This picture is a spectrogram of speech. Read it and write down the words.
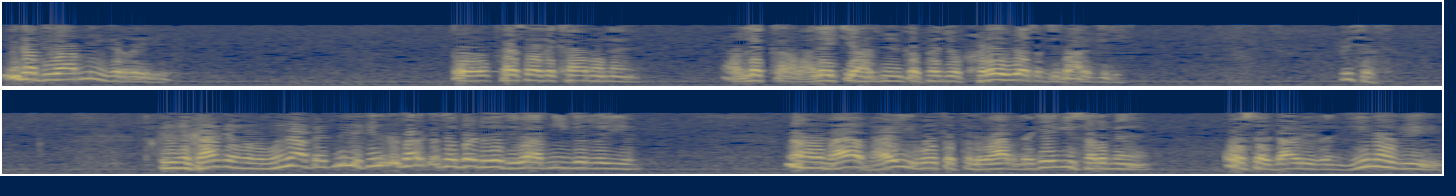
ان کا دیوار نہیں گر رہی۔ ہے تو فیصلہ دکھا انہوں نے اور لکھ کر حوالے کیا آدمی کا پھر جو کھڑے ہوئے تو دیوار گری پیچھے سے۔ کسی نے کہا کہ آپ اتنی یقین کے ساتھ کیسے بیٹھے ہوئے دیوار نہیں گر رہی ہے۔ میں فرمایا، بھائی، وہ تو تلوار لگے گی سر میں اس سے داڑھی رنگین ہوگی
